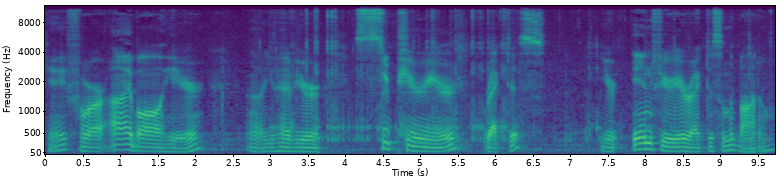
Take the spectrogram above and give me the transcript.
Okay, for our eyeball here, uh, you have your superior rectus, your inferior rectus on the bottom.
